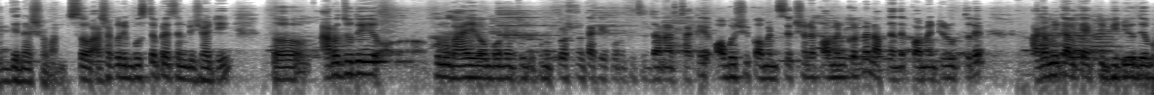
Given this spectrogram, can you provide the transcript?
একদিনের সমান। সো আশা করি বুঝতে পেরেছেন বিষয়টি। তো আরও যদি কোনো ভাই ও বোনের যদি কোনো প্রশ্ন থাকে, কোনো কিছু জানার থাকে, অবশ্যই কমেন্ট সেকশনে কমেন্ট করবেন। আপনাদের কমেন্টের উত্তরে আগামীকালকে একটি ভিডিও দেব।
